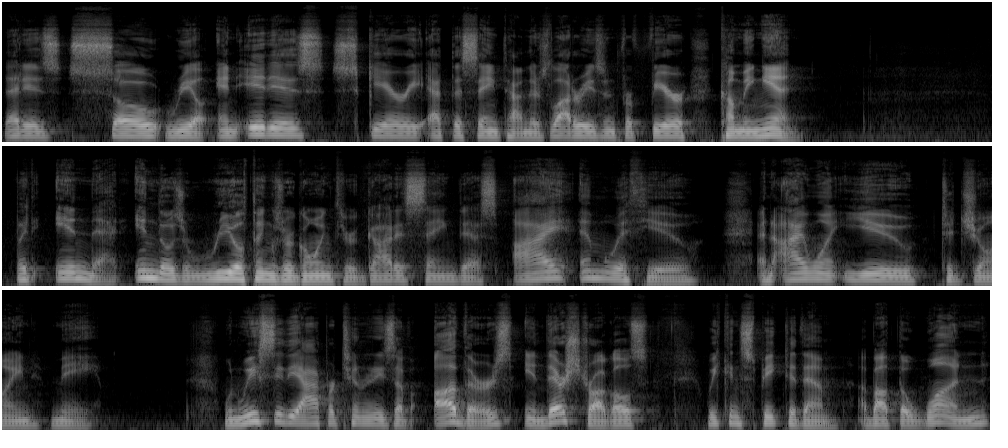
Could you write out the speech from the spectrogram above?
That is so real. And it is scary at the same time. There's a lot of reason for fear coming in. But in that, in those real things we're going through, God is saying this I am with you, and I want you to join me. When we see the opportunities of others in their struggles, we can speak to them about the one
